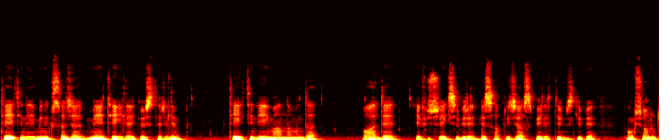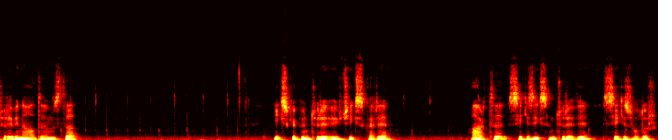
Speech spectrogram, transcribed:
Teğetin eğimini kısaca mt ile gösterelim. Teğetin eğimi anlamında. O halde f üssü eksi 1'i hesaplayacağız belirttiğimiz gibi. Fonksiyonun türevini aldığımızda x küpün türevi 3x kare artı 8x'in türevi 8 olur.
